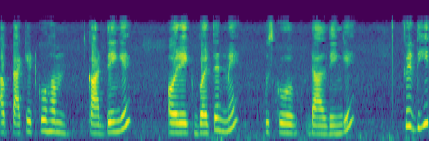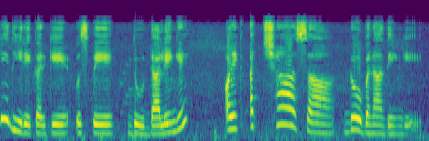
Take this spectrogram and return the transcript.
अब पैकेट को हम काट देंगे और एक बर्तन में उसको डाल देंगे। फिर धीरे धीरे करके उस पर दूध डालेंगे और एक अच्छा सा डो बना देंगे।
